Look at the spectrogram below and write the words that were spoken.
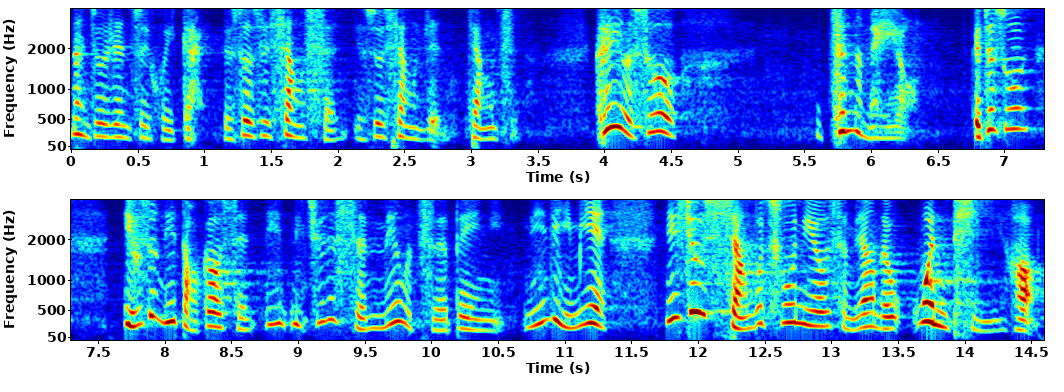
那你就认罪悔改，有时候是像神，有时候像人这样子。可有时候真的没有，也就是说，有时候你祷告神，你你觉得神没有责备你，你里面你就想不出你有什么样的问题，哈。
